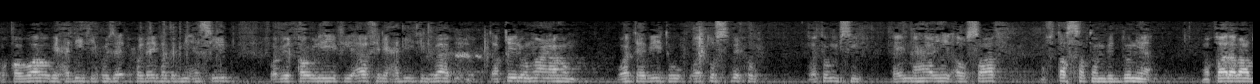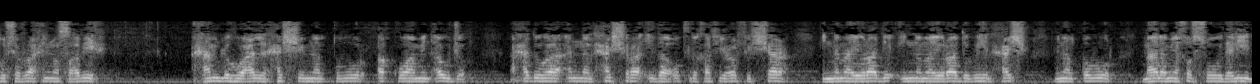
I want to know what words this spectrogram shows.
وقواه بحديث حذيفة بن أسيد وبقوله في آخر حديث الباب تقيل معهم وتبيت وتصبح وتمسي فإن هذه الأوصاف مختصة بالدنيا. وقال بعض شراح المصابيح حمله على الحش من القبور أقوى من أوجه. أحدها أن الحشر إذا أطلق في عرف الشرع إنما يراد إنما يراد به الحشر من القبور ما لم يخصه دليل.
